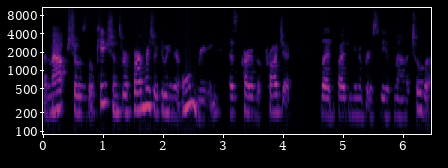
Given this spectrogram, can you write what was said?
The map shows locations where farmers are doing their own breeding as part of a project led by the University of Manitoba.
